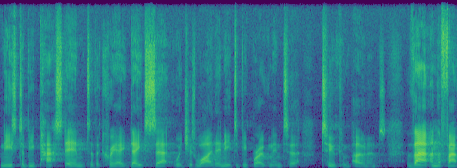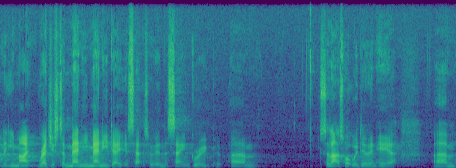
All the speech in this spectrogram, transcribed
needs to be passed in to the create data set, which is why they need to be broken into two components. That and the fact that you might register many, many data sets within the same group. Um, so that's what we're doing here. Um,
